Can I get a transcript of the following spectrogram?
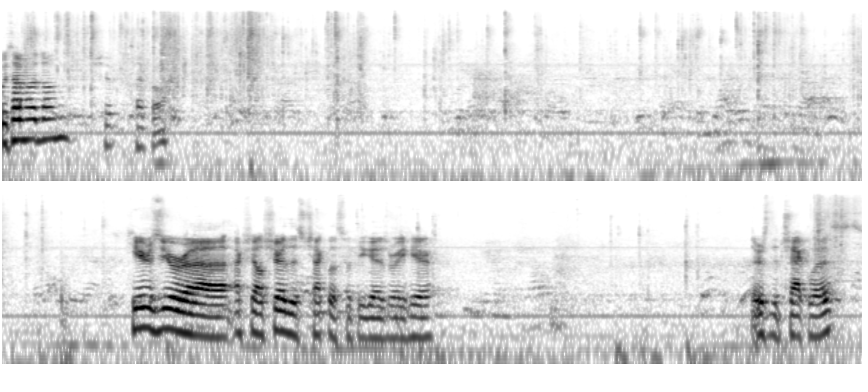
We talking about, Don? Ship typo? Here's your, uh, actually, I'll share this checklist with you guys right here. There's the checklist.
